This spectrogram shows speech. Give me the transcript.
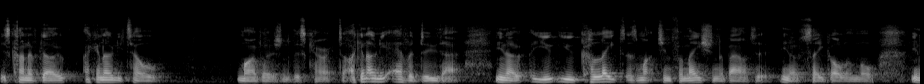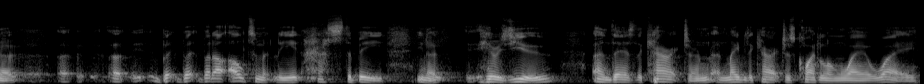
is kind of go, I can only tell my version of this character. I can only ever do that. You know, you, you collate as much information about it, you know, say Gollum or, you know, uh, uh, but, but, but ultimately it has to be, you know, here is you, and there's the character, and, and maybe the character is quite a long way away,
